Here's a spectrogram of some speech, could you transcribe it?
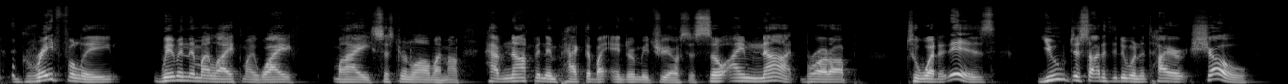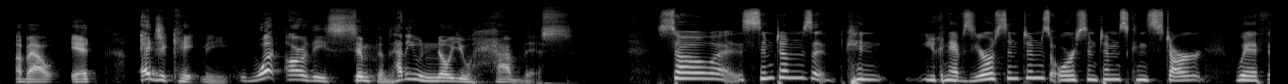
Gratefully, women in my life, my wife, my sister in law, my mom, have not been impacted by endometriosis. So I'm not brought up to what it is. You decided to do an entire show about it. Educate me. What are these symptoms? How do you know you have this? So, uh, symptoms can you can have zero symptoms or symptoms can start with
